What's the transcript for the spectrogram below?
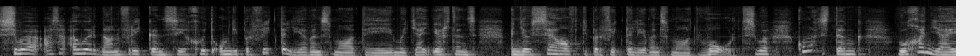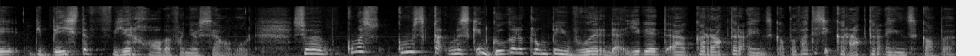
So as 'n ouer dan vir die kind sê, "Goed, om die perfekte lewensmaat te hê, moet jy eerstens in jouself die perfekte lewensmaat word." So kom ons dink, hoe gaan jy die beste weergawe van jouself word? So kom ons kom ons miskien Google 'n klompie woorde, jy weet, uh, karaktereienskappe. Wat is die karaktereienskappe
